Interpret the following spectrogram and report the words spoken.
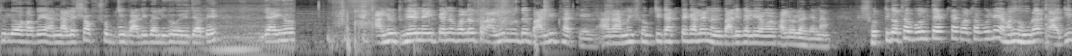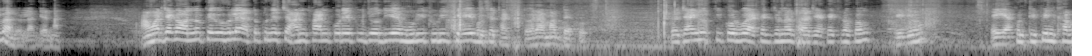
ধুলেও হবে, আর নাহলে সব সবজি বালি বালি হয়ে যাবে। যাই হোক, আলু ধুয়ে নেই কেন বলো তো? আলুর মধ্যে বালি থাকে, আর আমি সবজি কাটতে গেলে না ওই বালি বালি আমার ভালো লাগে না। সত্যি কথা বলতে একটা কথা বলি, আমার নোংরা কাজই ভালো লাগে না। আমার জায়গায় অন্য কেউ হলে এতক্ষণে চান ফান করে পুজো দিয়ে মুড়ি টুড়ি খেয়ে বসে থাকতো, আর আমার দেখো। তো যাই হোক, কী করব? এক একজনের কাজ এক এক রকম। এই যে এই এখন টিফিন খাব,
